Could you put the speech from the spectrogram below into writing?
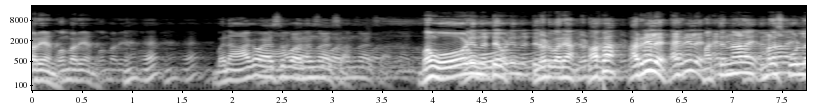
പറയാണ്. ആകെ വയസ്സ് പതിനൊന്ന് വയസ്സാണ് അപ്പം ഓടി നിന്നിട്ട് എന്നോട് പറയാം അപ്പൊ അറിയില്ലേ മറ്റന്നാളെ നമ്മളെ സ്കൂളിൽ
